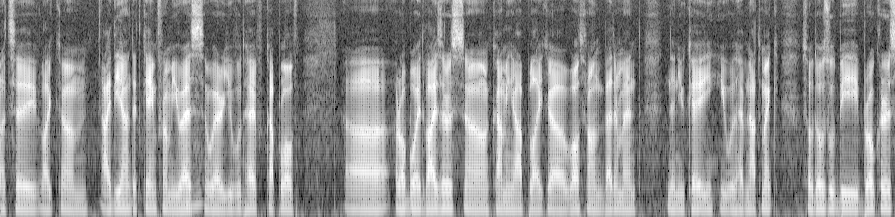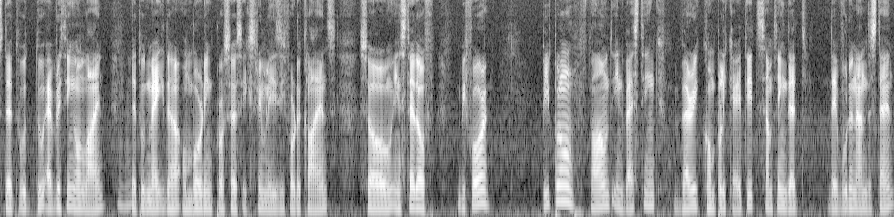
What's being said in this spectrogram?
let's say like um, idea that came from us where you would have couple of uh, robo advisors uh, coming up like uh, wealthfront betterment then uk you would have nutmeg so those would be brokers that would do everything online Mhm. that would make the onboarding process extremely easy for the clients. So instead of before, people found investing very complicated, something that they wouldn't understand.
